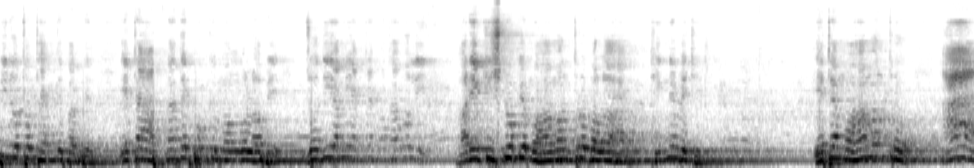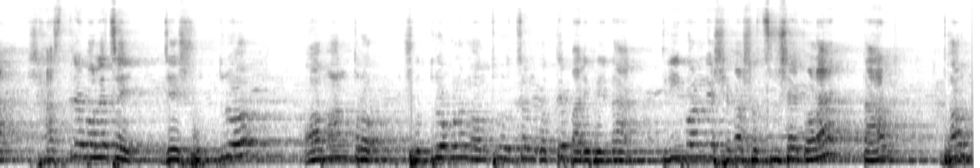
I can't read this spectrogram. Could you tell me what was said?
বিরত থাকতে পারবেন, এটা আপনাদের পক্ষে মঙ্গল হবে। যদি আমি একটা কথা বলি, হরে কৃষ্ণকে মহামন্ত্র বলা হয়, ঠিক না বেঠিক? এটা মহামন্ত্র। আর শাস্ত্রে বলেছে যে শূদ্র অমন্ত্র, শূদ্র কোনো মন্ত্র উচ্চারণ করতে পারবে না। ত্রিবর্ণের সেবা শুশ্রূষা করা তার ধর্ম।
